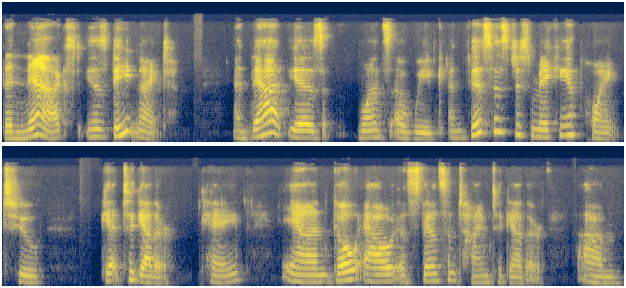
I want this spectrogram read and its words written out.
the next is date night, and that is once a week. And this is just making a point to get together, okay, and go out and spend some time together. Um,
